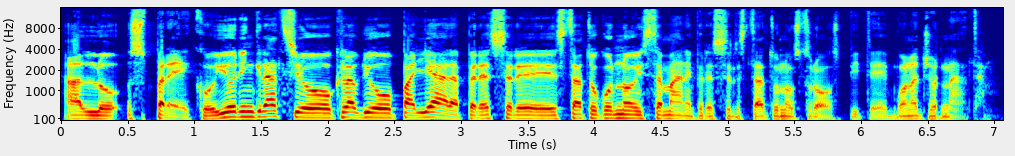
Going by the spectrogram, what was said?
allo spreco. Io ringrazio Claudio Pagliara per essere stato con noi stamattina per essere stato nostro ospite. Buona giornata.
